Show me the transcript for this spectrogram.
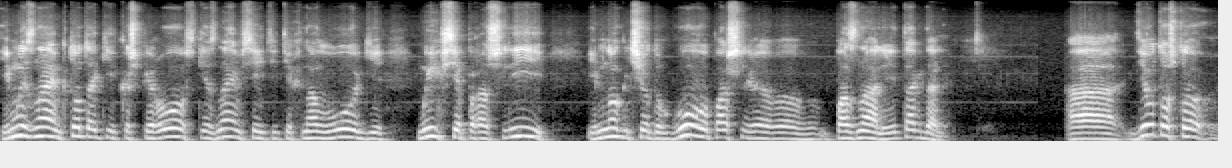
И мы знаем, кто такие Кашпировские, знаем все эти технологии, мы их все прошли, и много чего другого пошли, э, познали и так далее. А дело в том, что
